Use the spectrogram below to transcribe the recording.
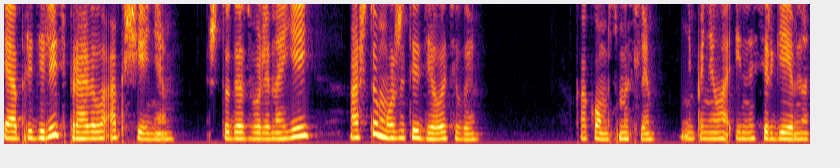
и определить правила общения. Что дозволено ей, а что можете делать вы. В каком смысле? Не поняла Инна Сергеевна.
